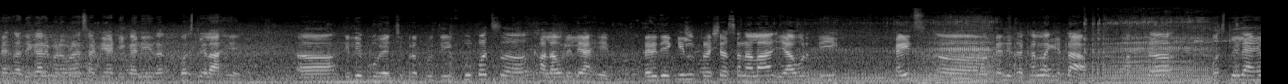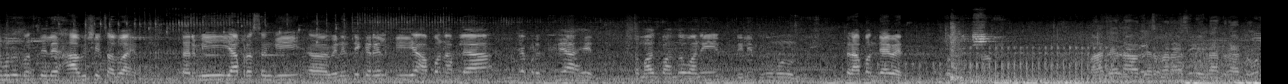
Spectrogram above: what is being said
त्यांचा अधिकार मिळवण्यासाठी या ठिकाणी र- बसलेला आहे. दिलीप भाऊ यांची प्रकृती खूपच खालावलेली आहे. तरी देखील प्रशासनाला यावरती काहीच त्यांनी दखल न घेता फक्त बसलेले आहे म्हणून बसलेले हा विषय चालू आहे. तर मी या प्रसंगी विनंती करेल की आपण आपल्या ज्या प्रतिक्रिया आहेत समाज बांधवाने दिलीप भाऊ म्हणून तर आपण द्याव्यात. माझं नाव धर्मराज विराट राठोड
